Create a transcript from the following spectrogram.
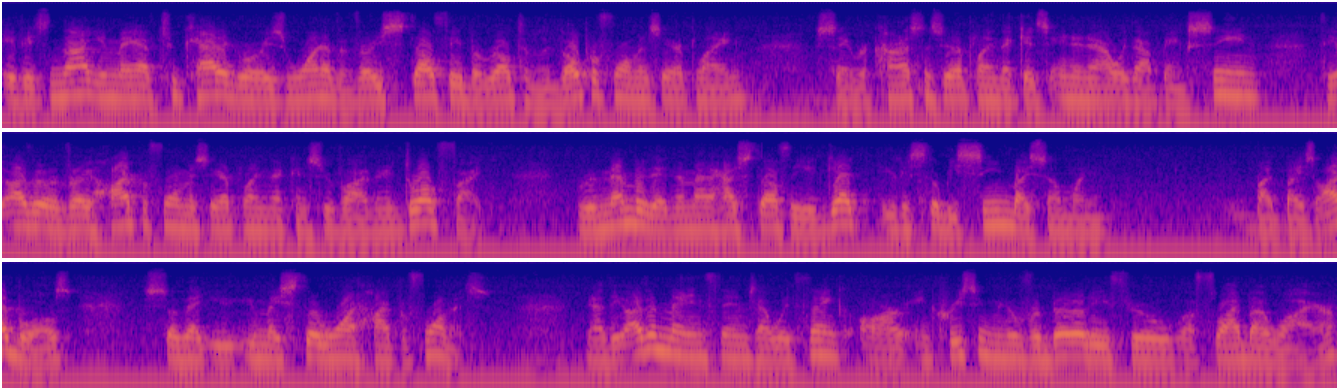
If it's not, you may have two categories, one of a very stealthy but relatively low-performance airplane, say reconnaissance airplane that gets in and out without being seen, the other a very high-performance airplane that can survive in a dogfight. Remember that no matter how stealthy you get, you can still be seen by someone by, by his eyeballs so that you, you may still want high performance. Now, the other main themes I would think are increasing maneuverability through uh, fly-by-wire,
